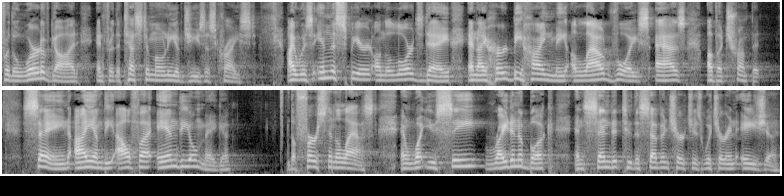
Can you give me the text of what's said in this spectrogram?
for the word of God and for the testimony of Jesus Christ. I was in the Spirit on the Lord's day, and I heard behind me a loud voice as of a trumpet, saying, I am the Alpha and the Omega, the first and the last. And what you see, write in a book and send it to the seven churches which are in Asia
